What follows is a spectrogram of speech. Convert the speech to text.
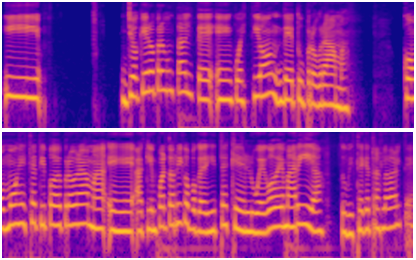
Y yo quiero preguntarte en cuestión de tu programa cómo es este tipo de programa eh, aquí en Puerto Rico, porque dijiste que luego de María tuviste que trasladarte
